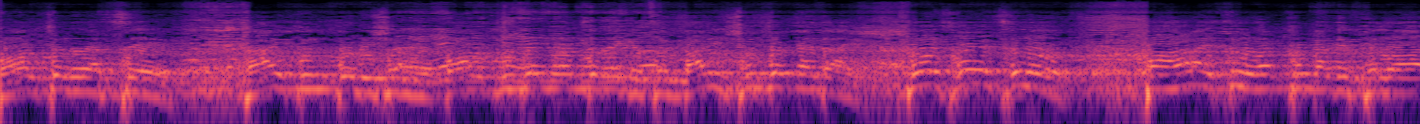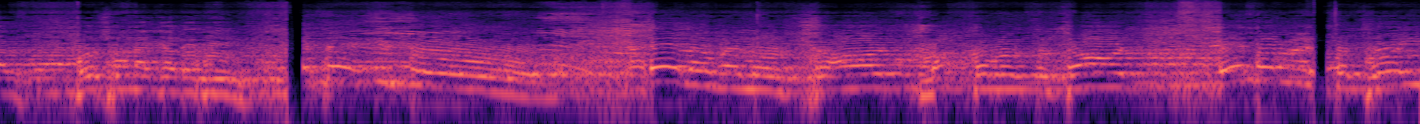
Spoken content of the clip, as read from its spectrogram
বল চলে যাচ্ছে উইং পজিশনে বল নিজের মধ্যে রেখেছেন সুন্দর ছিল রক্ষণভাগের খেলোয়াড় ভূষণ একাডেমির। কিন্তু এলোমেলো শট বলতে শট এই ধরনের থ্রোইং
